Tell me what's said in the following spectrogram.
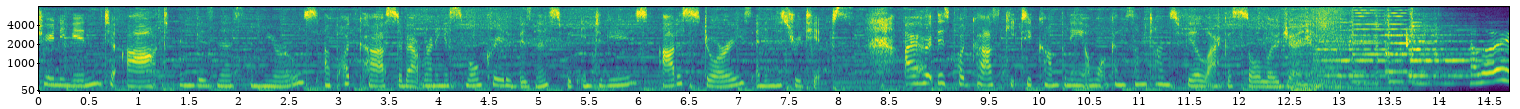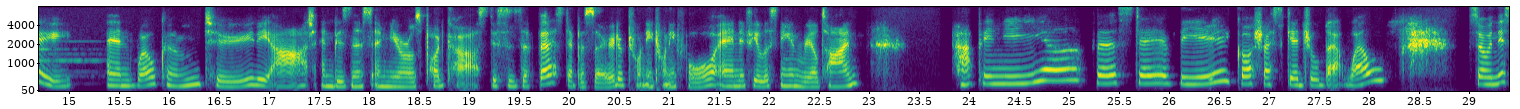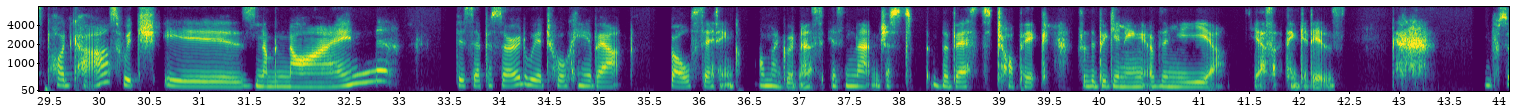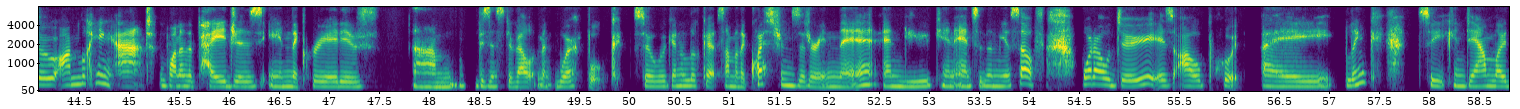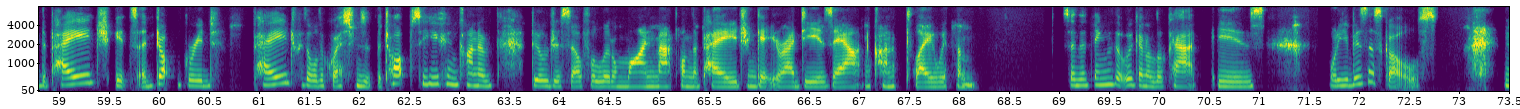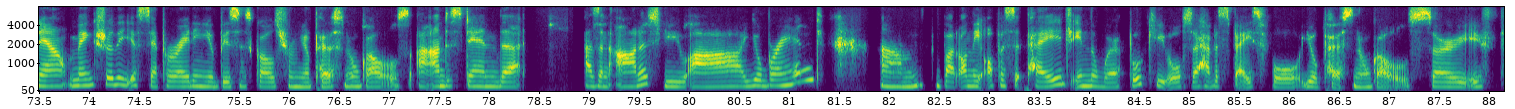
tuning in to Art and Business and Murals, a podcast about running a small creative business with interviews, artist stories, and industry tips. I hope this podcast keeps you company on what can sometimes feel like a solo journey. Hello, and welcome to the Art and Business and Murals podcast. This is the first episode of 2024, and if you're listening in real time, Happy New Year, first day of the year. Gosh, I scheduled that well. So, in this podcast, which is number nine, this episode, we're talking about goal setting. Oh my goodness, isn't that just the best topic for the beginning of the new year? Yes, I think it is. So, I'm looking at one of the pages in the creative um, business development workbook. So we're going to look at some of the questions that are in there and you can answer them yourself. What I'll do is I'll put a link so you can download the page. It's a dot grid page with all the questions at the top. So you can kind of build yourself a little mind map on the page and get your ideas out and kind of play with them. So the thing that we're going to look at is what are your business goals? Now, make sure that you're separating your business goals from your personal goals. I understand that as an artist, you are your brand. Um, but on the opposite page in the workbook, you also have a space for your personal goals. So if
